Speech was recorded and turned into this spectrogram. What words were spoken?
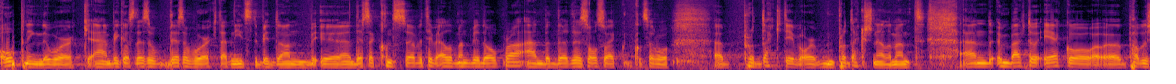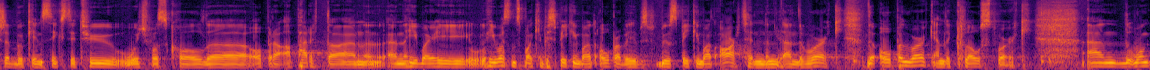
opening the work, and because there's a there's a work that needs to be done. Uh, there's a conservative element with opera, and but there's also a sort of a productive or production element. And Umberto Eco uh, published a book in '62 which was called uh, Opera Aperta, and and he where he he wasn't speaking about opera, but he was, he was speaking about art and, and, and the work, the open work and the closed work. And one,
